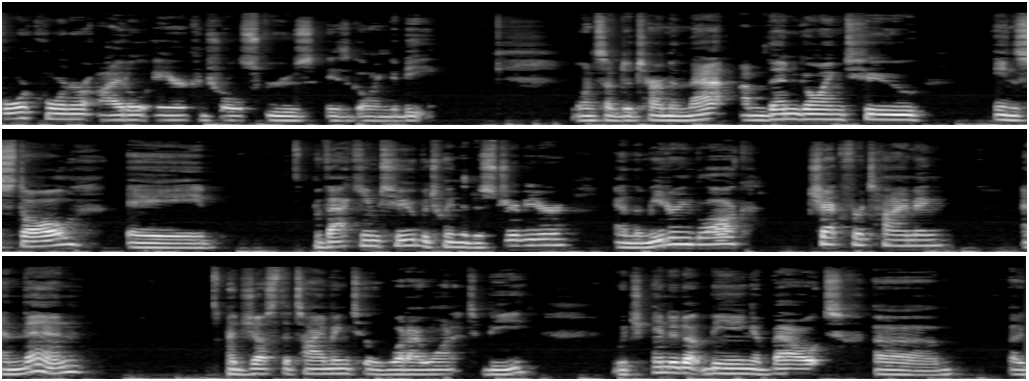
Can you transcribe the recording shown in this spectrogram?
four corner idle air control screws is going to be. Once I've determined that, I'm then going to install a vacuum tube between the distributor and the metering block check for timing, and then adjust the timing to what I want it to be, which ended up being about uh, a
